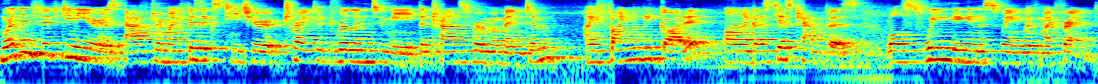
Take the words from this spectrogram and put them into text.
More than 15 years after my physics teacher tried to drill into me the transfer of momentum, I finally got it on Agastya's campus while swinging in a swing with my friend.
